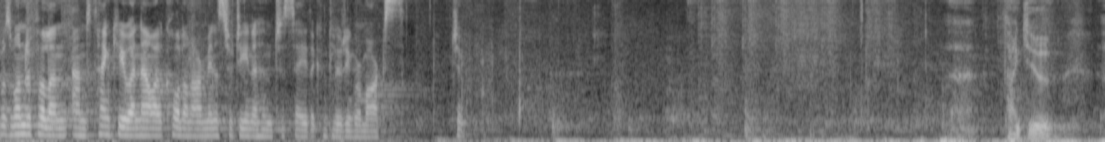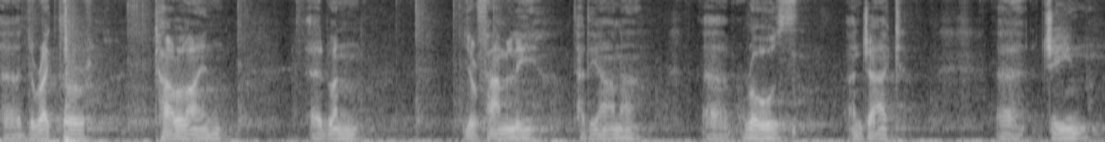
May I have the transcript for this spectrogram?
Was wonderful, and, and thank you. And now I'll call on our Minister Deenihan to say the concluding remarks. Jim. Uh, thank you, uh, Director, Caroline, Edwin, your family, Tatiana, uh, Rose, and Jack, uh, Jean,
